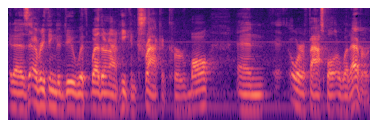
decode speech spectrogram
It has everything to do with whether or not he can track a curveball and or a fastball or whatever.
